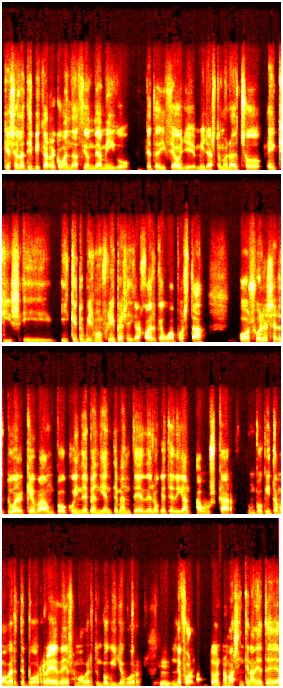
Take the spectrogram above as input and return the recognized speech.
que sea la típica recomendación de amigo que te dice, oye, mira, esto me lo ha hecho X y, y que tú mismo flipes y digas, joder, qué guapo está? ¿O suele ser tú el que va un poco independientemente de lo que te digan a buscar un poquito, a moverte por redes, a moverte un poquillo por, hmm. de forma autónoma, sin que nadie te,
